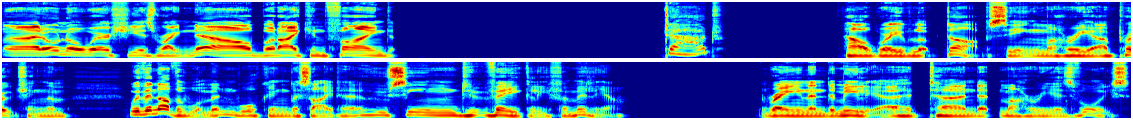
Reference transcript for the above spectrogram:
I don't know where she is right now, but I can find. Dad? Halgrave looked up, seeing Maharia approaching them with another woman walking beside her who seemed vaguely familiar. Rain and Amelia had turned at Maharia's voice,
